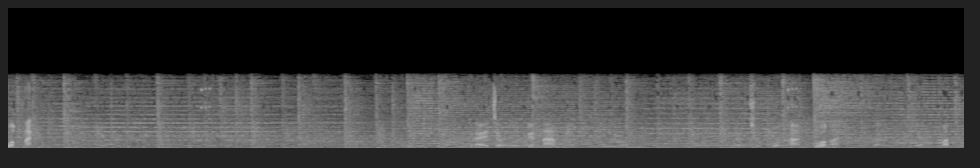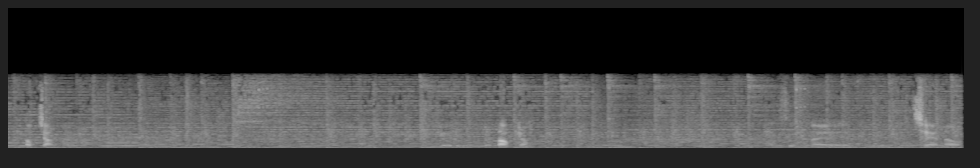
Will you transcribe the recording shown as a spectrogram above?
quốc này. Cái này trông giống việt nam hơn. Ở trung quốc, hàn quốc này. Dạ, mặt tóc trắng này. Kia đủ kiểu tóc nhỉ? Tóc dụng này, channel.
